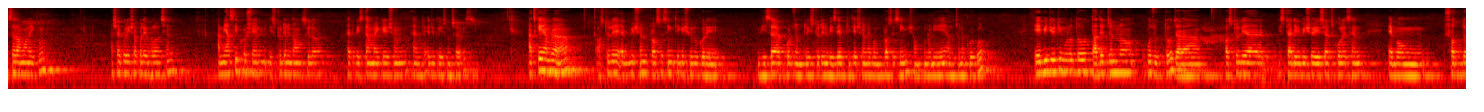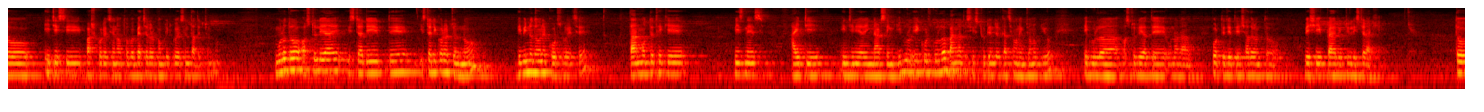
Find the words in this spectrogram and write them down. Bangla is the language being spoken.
আসসালামু আলাইকুম। আশা করি সকলে ভালো আছেন। আমি Asif Hossain student counsellor at Vista migration and education service আজকে আমরা অস্ট্রেলিয়া অ্যাডমিশন প্রসেসিং থেকে শুরু করে ভিসা পর্যন্ত স্টুডেন্ট ভিসা অ্যাপ্লিকেশন এবং প্রসেসিং সম্পূর্ণ নিয়ে আলোচনা করব। এই ভিডিওটি মূলত তাদের জন্য উপযুক্ত যারা অস্ট্রেলিয়ার স্টাডির বিষয়ে রিসার্চ করেছেন এবং সদ্য এইচএসসি পাশ করেছেন অথবা ব্যাচেলর কমপ্লিট করেছেন তাদের জন্য। মূলত অস্ট্রেলিয়ায় স্টাডিতে স্টাডি করার জন্য বিভিন্ন ধরনের কোর্স রয়েছে। তার মধ্যে থেকে বিজনেস আইটি ইঞ্জিনিয়ারিং নার্সিং এগুলো, এই কোর্সগুলো বাংলাদেশি স্টুডেন্টের কাছে অনেক জনপ্রিয়। এগুলো অস্ট্রেলিয়াতে ওনারা পড়তে যেতে সাধারণত বেশি প্রায়োরিটি লিস্টে রাখে। তো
